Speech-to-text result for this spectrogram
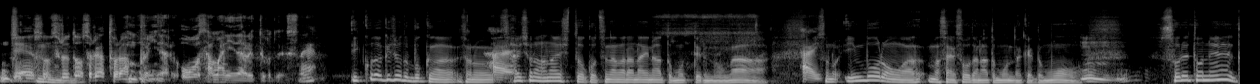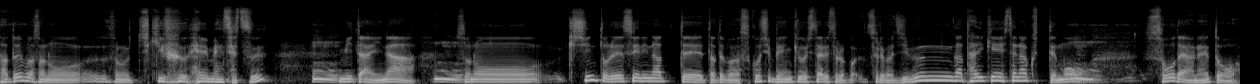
でそうするとそれはトランプになる王様になるってことですね。一個だけちょっと僕がその最初の話とこうつながらないなと思ってるのが、はい、その陰謀論はまさにそうだなと思うんだけども、うん、それとね例えばそのその地球平面説みたいな、うん、そのきちんと冷静になって例えば少し勉強したりすればすれば自分が体験してなくても、うんそうだよねと、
